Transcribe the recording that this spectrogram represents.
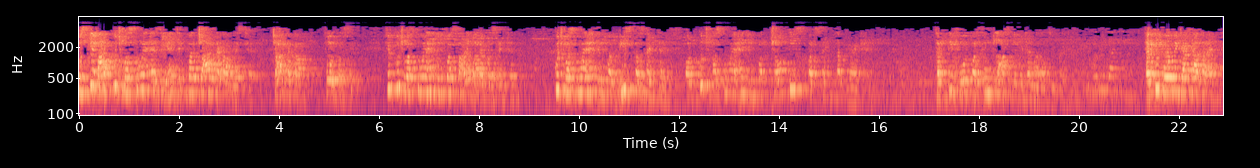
उसके बाद कुछ वस्तुएँ ऐसी हैं जिन पर चार टका वेस्ट है। चार टका फोर परसेंट फिर कुछ वस्तुएँ हैं जिन पर साढ़े बारह परसेंट है। कुछ वस्तुएँ हैं जिन पर बीस परसेंट है और कुछ वस्तुएँ हैं जिन पर चौंतीस परसेंट तक वैट है। Thirty four percent last limit है जी थर्टी फोर में क्या क्या आता है?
